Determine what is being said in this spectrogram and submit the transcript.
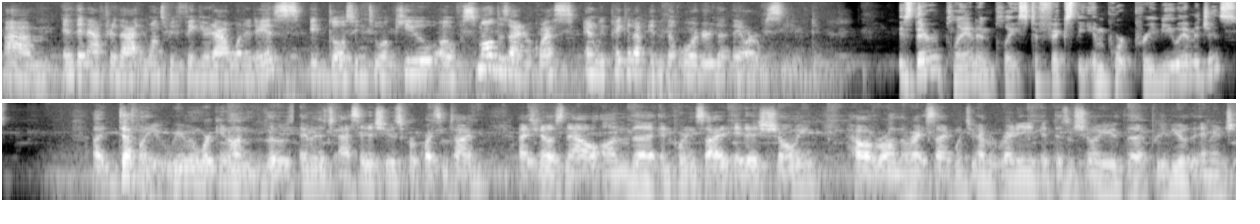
Um, and then after that, once we figured out what it is, it goes into a queue of small design requests and we pick it up in the order that they are received. Is there a plan in place to fix the import preview images? Uh, definitely. We've been working on those image asset issues for quite some time. As you notice now on the importing side, it is showing. However, on the right side, once you have it ready, it doesn't show you the preview of the image.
